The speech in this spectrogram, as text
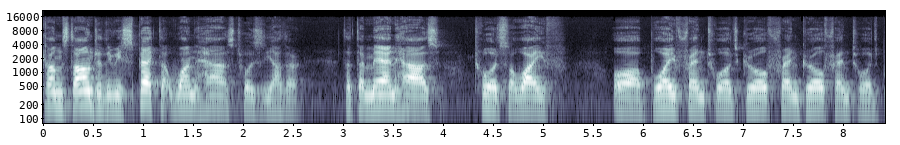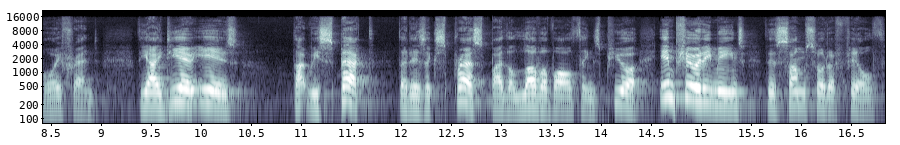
comes down to the respect that one has towards the other, that the man has towards the wife, or boyfriend towards girlfriend, girlfriend towards boyfriend. The idea is that respect that is expressed by the love of all things pure. Impurity means there's some sort of filth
